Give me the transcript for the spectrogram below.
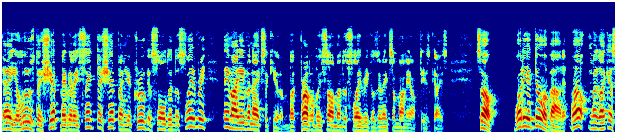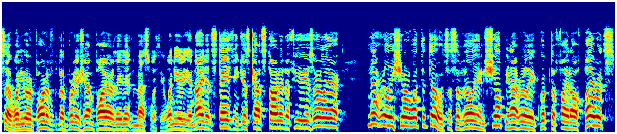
hey, you lose the ship. Maybe they sink the ship and your crew gets sold into slavery. They might even execute them, but probably sell them into slavery because they make some money off these guys. So, what do you do about it? Well, like I said, when you were part of the British Empire, they didn't mess with you. When you're the United States and you just got started a few years earlier, not really sure what to do. It's a civilian ship. You're not really equipped to fight off pirates.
